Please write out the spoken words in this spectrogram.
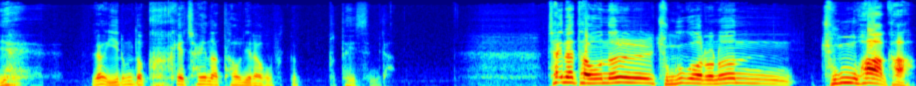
예, 그냥 이름도 크게 차이나타운이라고 붙- 붙어 있습니다. 차이나타운을 중국어로는 중화가,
